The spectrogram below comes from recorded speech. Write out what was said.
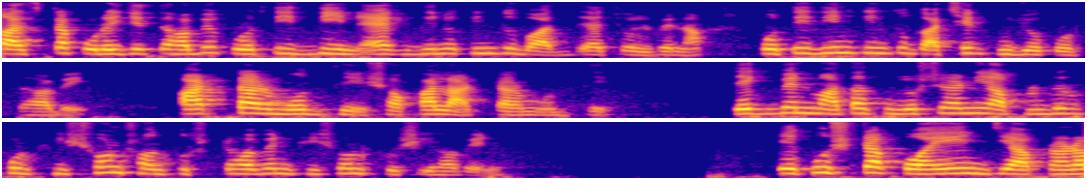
কাজটা করে যেতে হবে প্রতিদিন, একদিনও কিন্তু বাদ দেওয়া চলবে না, প্রতিদিন কিন্তু গাছের পুজো করতে হবে। আটটার মধ্যে, সকাল আটটার মধ্যে। দেখবেন মাতা তুলসী রানী আপনাদের উপর ভীষণ সন্তুষ্ট হবেন, ভীষণ খুশি হবেন। একুশটা কয়েন যে আপনারা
